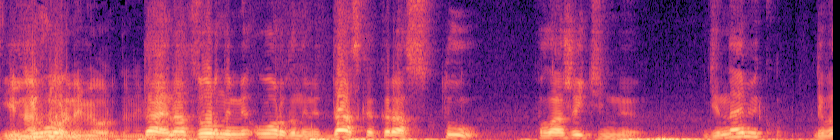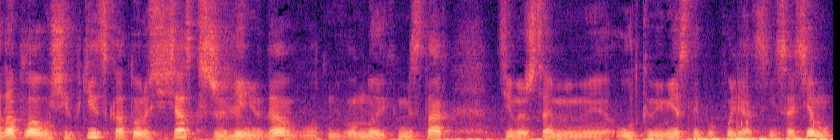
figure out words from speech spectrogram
И регион, надзорными органами. Да, и надзорными органами даст как раз ту положительную динамику для водоплавающих птиц, которые сейчас, к сожалению, да, вот во многих местах теми же самыми утками местной популяции не совсем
